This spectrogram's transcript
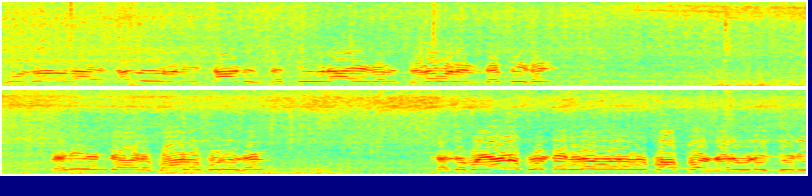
மூன்றாவதாக கல்லூரணி காடு சக்தி விநாயகர் சரவணன் தம்பிகள் நரியங்காடு பாலமுருகன் கடுமையான போட்டி நிலவுகிறது பாப்பா கருவிடைச்சேரி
